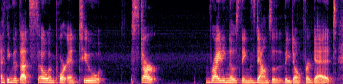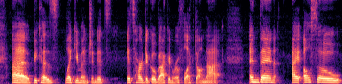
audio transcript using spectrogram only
I think that that's so important to start writing those things down so that they don't forget uh, because like you mentioned it's it's hard to go back and reflect on that and then i also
